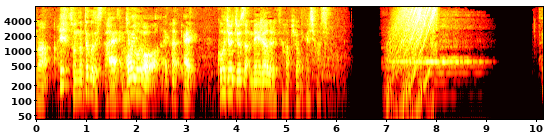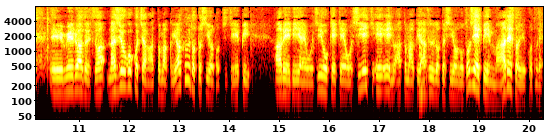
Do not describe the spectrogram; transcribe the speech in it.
まあ、そんなとこですか。はい、もう一個はいはい工場調査、メールアドレスの発表お願いします。えーメールアドレスは、ラジオごっこちゃん、アットマーク、ヤフー .co.jp、radiogokochan のアットマーク、ヤフー .co.jp までということで。は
